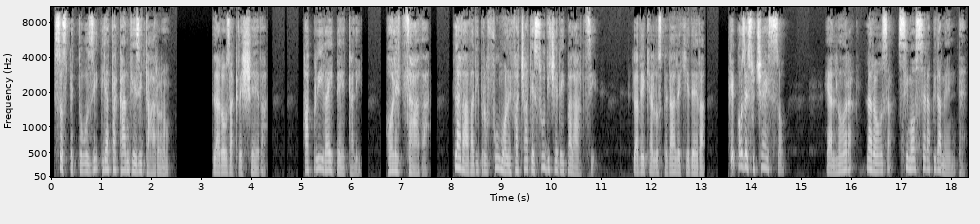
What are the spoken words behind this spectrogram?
Sospettosi gli attaccanti esitarono. La rosa cresceva, apriva i petali, olezzava, lavava di profumo le facciate sudice dei palazzi. La vecchia all'ospedale chiedeva Che cosa è successo? E allora la rosa si mosse rapidamente.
